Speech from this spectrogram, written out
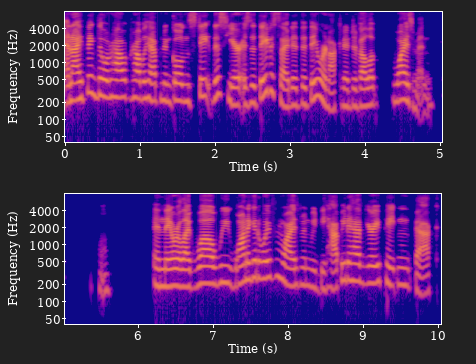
And I think that what probably happened in Golden State this year is that they decided that they were not going to develop Wiseman. Mhm. And they were like, well, we want to get away from Wiseman. We'd be happy to have Gary Payton back,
